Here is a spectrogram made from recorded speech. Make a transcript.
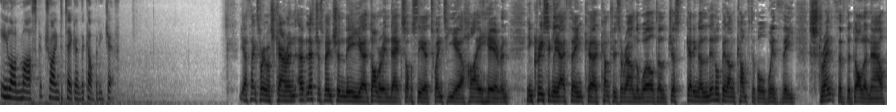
Elon Musk trying to take over the company. Geoff. Yeah, thanks very much, Karen. Uh, let's just mention the uh, dollar index, obviously a 20 year high here. And increasingly, I think uh, countries around the world are just getting a little bit uncomfortable with the strength of the dollar now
